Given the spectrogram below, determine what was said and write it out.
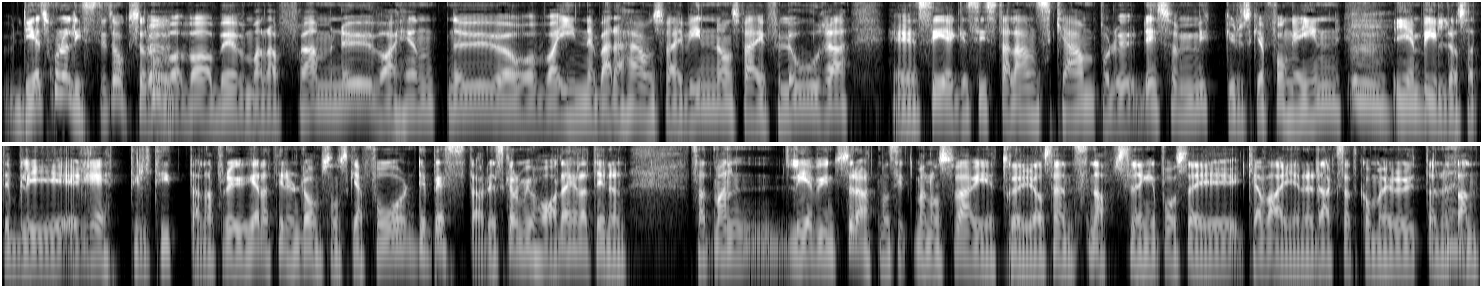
dels journalistiskt också, då, vad, vad behöver man ha fram nu? Vad har hänt nu? Och vad innebär det här om Sverige vinner, om Sverige förlorar? Eh, seger sista landskamp och det, är så mycket du ska fånga in i en bild då, så att det blir rätt till tittarna, för det är ju hela tiden de som ska få det bästa och det ska de ju ha där hela tiden. Så att man lever ju inte sådär att man sitter med någon Sverige-tröja och sen snabbt slänger på sig kavajen när det är dags att komma i rutan, utan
